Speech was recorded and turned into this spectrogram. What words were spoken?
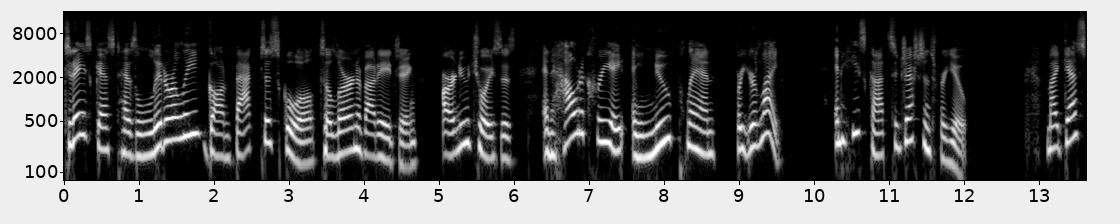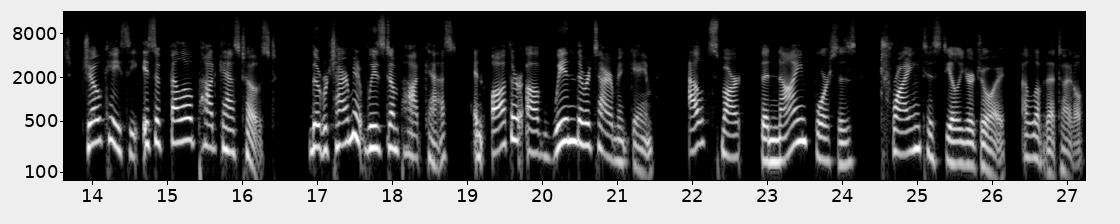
Today's guest has literally gone back to school to learn about aging, our new choices, and how to create a new plan for your life and he's got suggestions for you. My guest, Joe Casey, is a fellow podcast host, the Retirement Wisdom podcast, and author of Win the Retirement Game, Outsmart the Nine Forces Trying to Steal Your Joy. I love that title.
